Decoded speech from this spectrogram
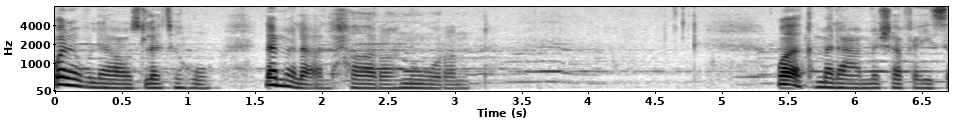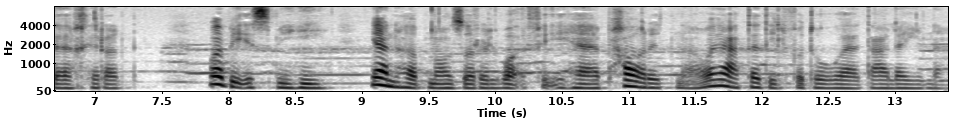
ولولا عزلته لملأ الحارة نورا. وأكمل عم شفعي ساخرا وباسمه ينهب ناظر الوقف إهاب حارتنا ويعتدي الفتوات علينا.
